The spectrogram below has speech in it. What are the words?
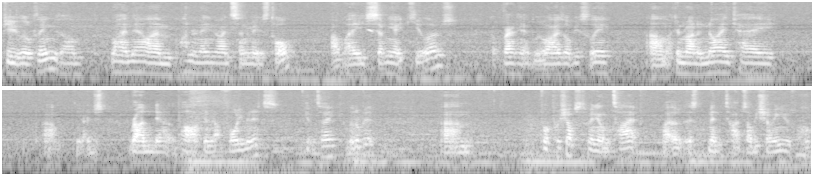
few little things. Um, right now I'm 189 centimeters tall. I weigh 78 kilos. Got brown hair, blue eyes, obviously. Um, I can run a 9k, um, you know, just run down at the park in about 40 minutes, give or take, a little bit. Um, for push-ups, depending on the type, like, there's many types I'll be showing you as well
